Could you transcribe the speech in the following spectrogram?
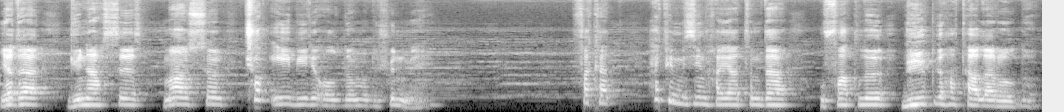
ya da günahsız, masum, çok iyi biri olduğumu düşünmeyin. Fakat hepimizin hayatında ufaklı, büyüklü hatalar oldu.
